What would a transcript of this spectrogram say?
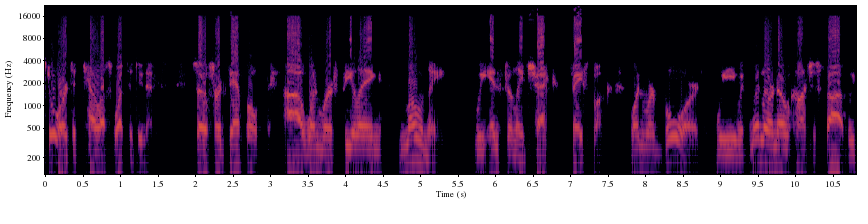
stored to tell us what to do next. So, for example, uh, when we're feeling lonely, we instantly check Facebook. When we're bored, we, with little or no conscious thought, we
